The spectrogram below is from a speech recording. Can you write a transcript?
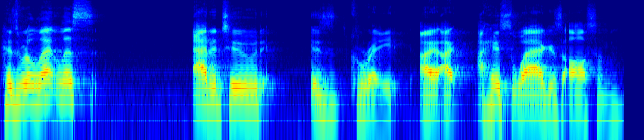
his relentless attitude is great. I, I his swag is awesome.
